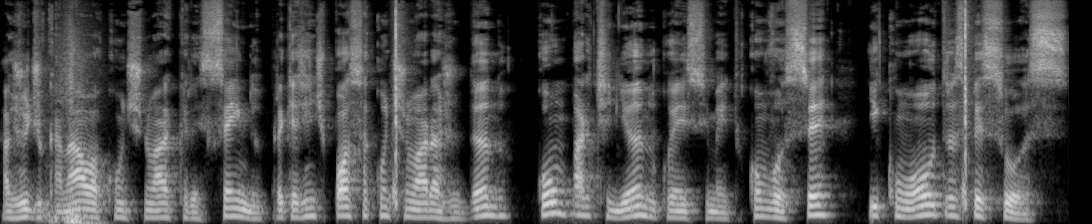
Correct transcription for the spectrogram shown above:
Ajude o canal a continuar crescendo para que a gente possa continuar ajudando, compartilhando conhecimento com você e com outras pessoas.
